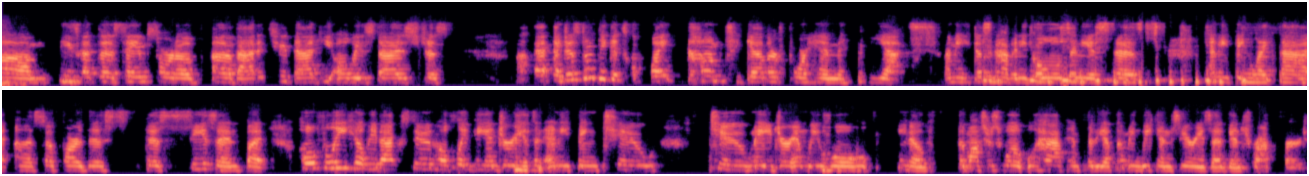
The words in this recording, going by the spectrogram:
Um, he's got the same sort of, of attitude that he always does, just I, just don't think it's quite come together for him yet. I mean, he doesn't have any goals, any assists, anything like that uh, so far this this season. But hopefully he'll be back soon. Hopefully the injury isn't anything too too major, and we will, you know, the monsters will will have him for the upcoming weekend series against Rockford.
